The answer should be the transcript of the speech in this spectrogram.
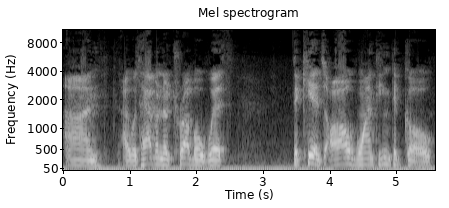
on I was having a trouble with the kids all wanting to go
